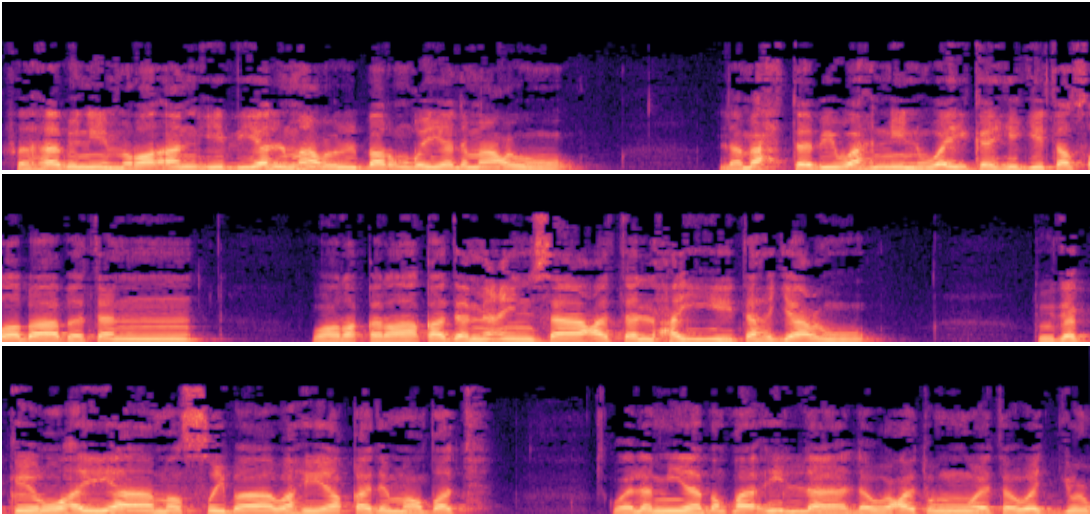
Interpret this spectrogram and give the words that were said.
فهبني امرأ إذ يلمع البرق يدمع. لمحت بوهن ويك هجت صبابة ورقراق دمع ساعة الحي تهجع. تذكر أيام الصبا وهي قد مضت ولم يبق إلا لوعة وتوجع.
